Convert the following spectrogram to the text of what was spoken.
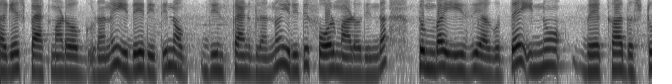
ಲಗೇಜ್ ಪ್ಯಾಕ್ ಮಾಡೋ ಕೂಡ ಇದೇ ರೀತಿ ನಾವು ಜೀನ್ಸ್ ಪ್ಯಾಂಟ್ಗಳನ್ನು ಈ ರೀತಿ ಫೋಲ್ಡ್ ಮಾಡೋದ್ರಿಂದ ತುಂಬ ಈಸಿ ಆಗುತ್ತೆ. ಇನ್ನೂ ಬೇಕಾದಷ್ಟು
